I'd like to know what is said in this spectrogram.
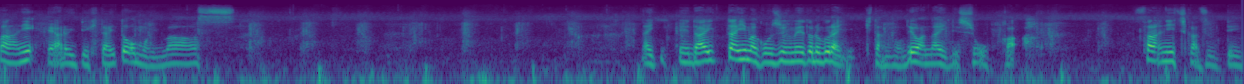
さらに歩いていきたいと思います。はい、えー、だいたい今50メートルぐらいに来たのではないでしょうか。さらに近づいてい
